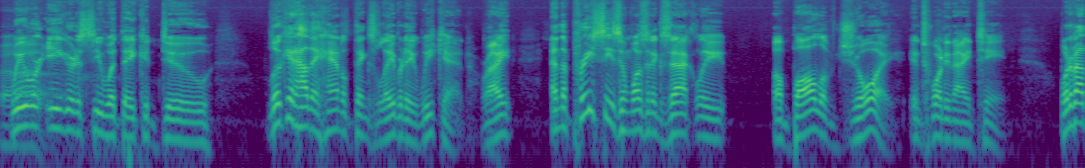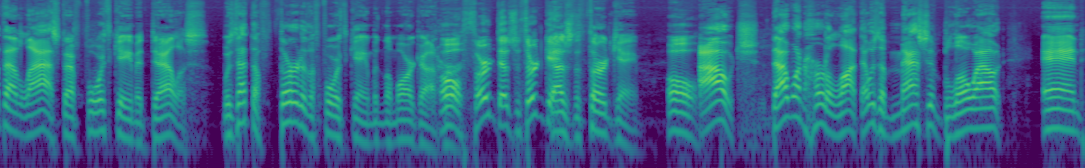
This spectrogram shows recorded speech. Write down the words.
Uh, we were eager to see what they could do. Look at how they handled things Labor Day weekend, right? And the preseason wasn't exactly a ball of joy in 2019. What about that last, that fourth game at Dallas? Was that the third or the fourth game when Lamar got oh, hurt? Oh, third? That was the third game. That was the third game. Oh. Ouch. That one hurt a lot. That was a massive blowout. And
